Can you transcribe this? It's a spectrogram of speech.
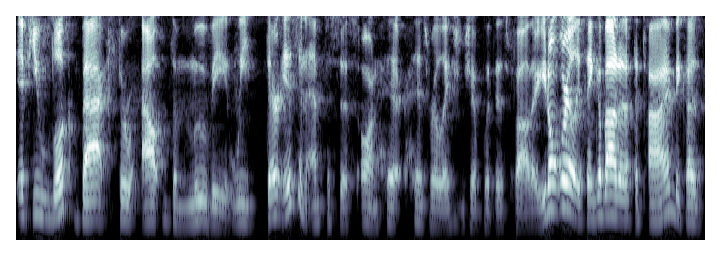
if you look back throughout the movie, we there is an emphasis on his, his relationship with his father. You don't really think about it at the time because,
